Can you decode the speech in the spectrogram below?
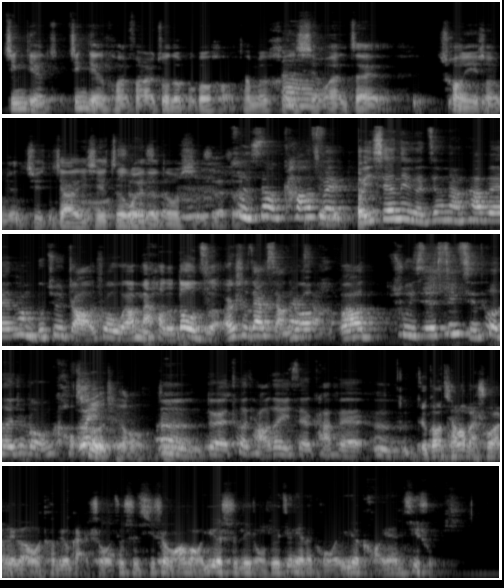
经典经典款反而做的不够好，他们很喜欢在创意上面去加一些增味的东西。很。像咖啡，有一些那个精酿咖啡，他们不去找说我要买好的豆子，而是在想说我要出一些新奇特的这种口味特。调，嗯，对，特调的一些咖啡，嗯就刚钱老板说完这个，我特别有感受，就是其实往往越是那种最经典的口味，越考验技术，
